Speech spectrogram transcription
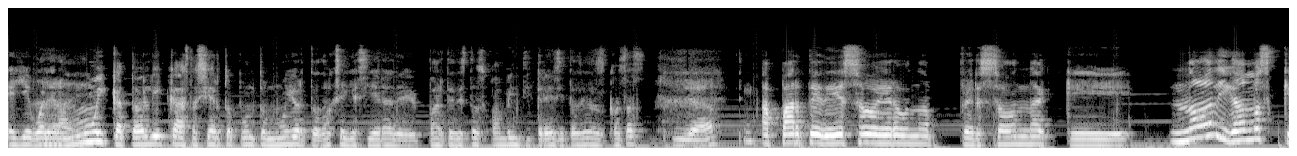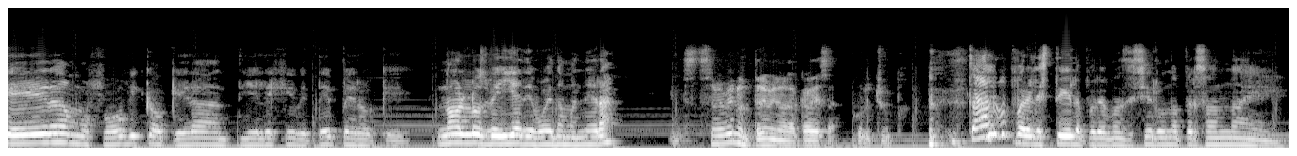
Ella igual era muy católica, hasta cierto punto muy ortodoxa, y así era de parte de estos Juan 23 y todas esas cosas. Ya. Aparte de eso, era una persona que no digamos que era homofóbica o que era anti-LGBT, pero que no los veía de buena manera. Se me viene un término a la cabeza, curuchupa. Algo por el estilo, podríamos decirlo, una persona eh,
